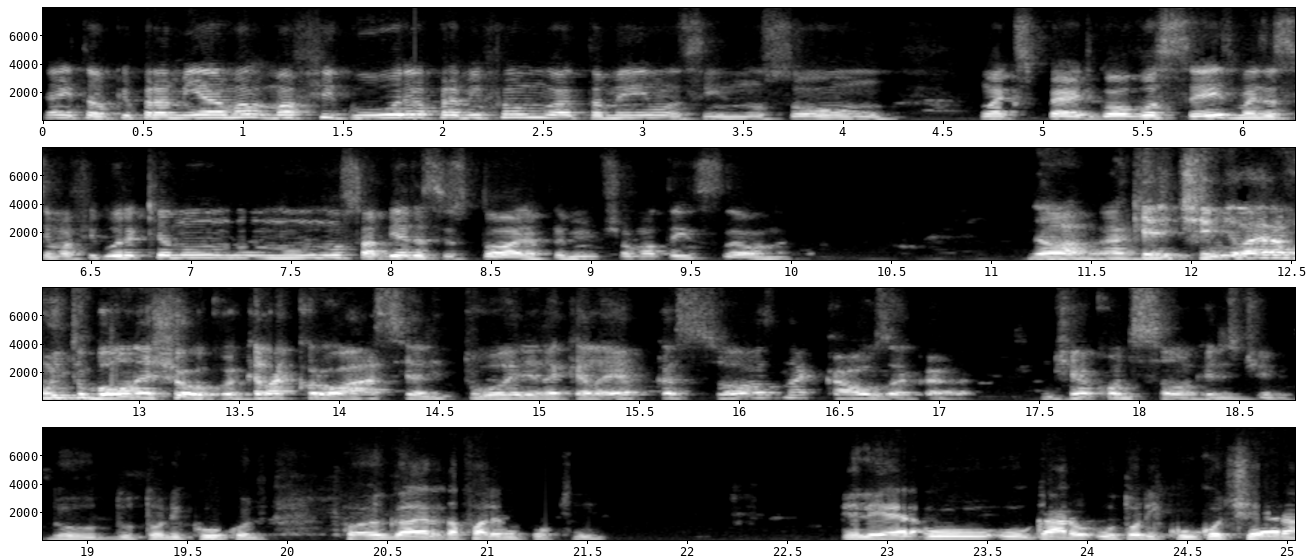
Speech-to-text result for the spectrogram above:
É, então, que para mim é uma, uma figura, para mim foi um, também, assim, não sou um, um expert igual vocês, mas assim, uma figura que eu não, não, não sabia dessa história, para mim me chamou atenção, né? Não, aquele time lá era muito bom, né, Choco? Aquela Croácia, Lituânia naquela época, só na causa, cara. Não tinha condição aqueles times. Do, do Tony Kukoc. A galera tá falando um pouquinho. Ele era. O, o cara, o Tony Kukoc era.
